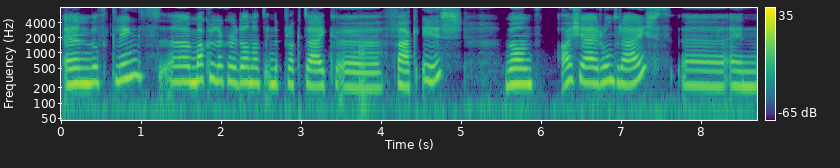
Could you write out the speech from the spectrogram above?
En dat klinkt uh, makkelijker dan het in de praktijk uh, vaak is. Want als jij rondreist, uh, en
